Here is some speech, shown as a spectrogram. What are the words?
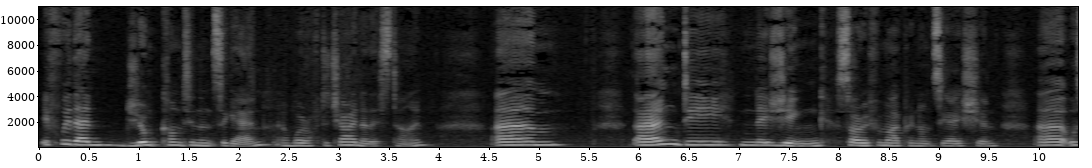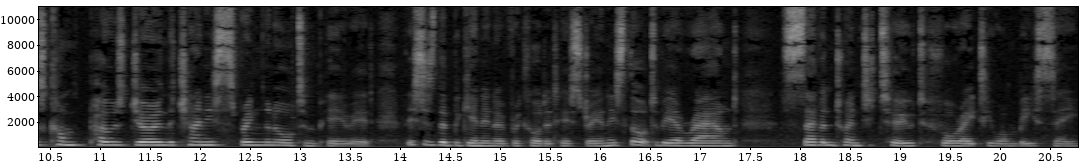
if we then jump continents again, and we're off to China this time, um, the Ang Di Neijing, sorry for my pronunciation, uh, was composed during the Chinese spring and autumn period. This is the beginning of recorded history and is thought to be around 722 to 481 BC.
